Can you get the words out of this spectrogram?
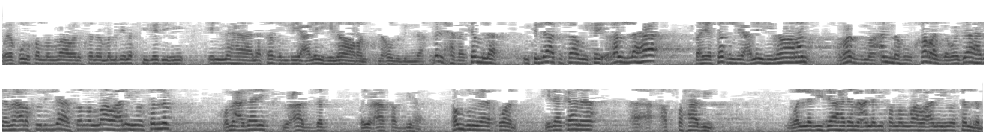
ويقول صلى الله عليه وسلم الذي نفسي بيده إنها لتغلي عليه نارا. نعوذ بالله. ملحفة شملة. يمكن لا تساوي شيء. غلها فهي تغلي عليه نارا رغم أنه خرج وجاهد مع رسول الله صلى الله عليه وسلم. ومع ذلك يعذب. ويعاقب بها. انظروا يا إخوان إذا كان الصحابي والذي جاهد مع النبي صلى الله عليه وسلم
